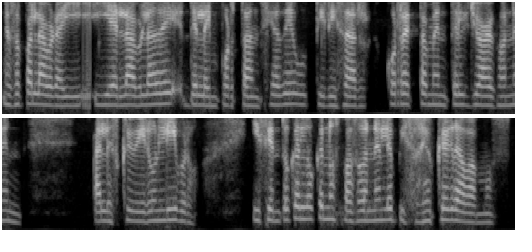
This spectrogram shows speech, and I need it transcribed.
esa palabra. Y, y él habla de, de, la importancia de utilizar correctamente el jargon en, al escribir un libro. Y siento que es lo que nos pasó en el episodio que grabamos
